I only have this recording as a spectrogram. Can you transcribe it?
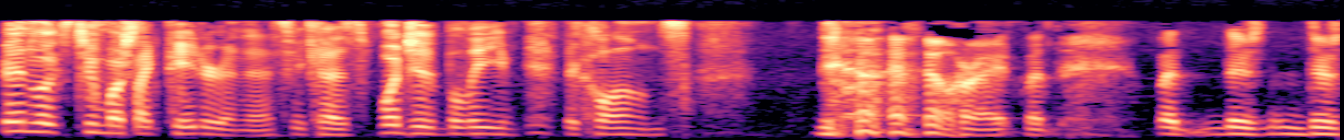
Ben looks too much like Peter in this because would you believe the clones? I know, right? But but there's there's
